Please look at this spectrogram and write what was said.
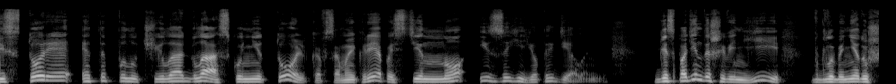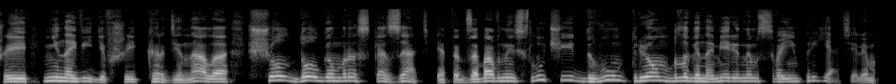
История эта получила огласку не только в самой крепости, но и за ее пределами. Господин де Шевиньи, в глубине души ненавидевший кардинала, счел долгом рассказать этот забавный случай двум-трем благонамеренным своим приятелям,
